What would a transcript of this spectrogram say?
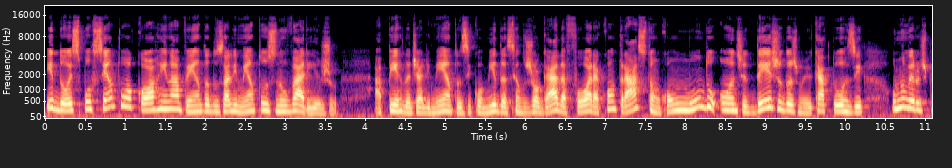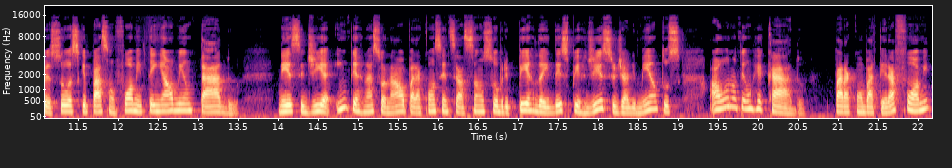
e 2% ocorrem na venda dos alimentos no varejo. A perda de alimentos e comida sendo jogada fora contrastam com um mundo onde, desde 2014, o número de pessoas que passam fome tem aumentado. Nesse Dia Internacional para a Conscientização sobre Perda e Desperdício de Alimentos, a ONU tem um recado. Para combater a fome,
